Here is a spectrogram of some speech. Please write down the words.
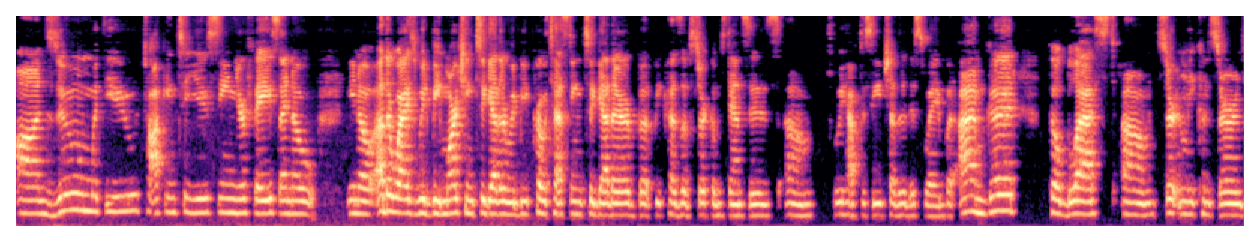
on Zoom with you, talking to you, seeing your face. I know, you know, otherwise we'd be marching together, we'd be protesting together, but because of circumstances, um, we have to see each other this way. But I'm good, feel blessed, um, certainly concerned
